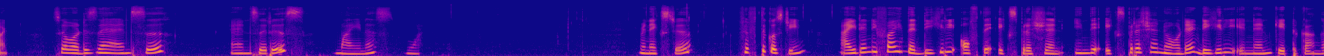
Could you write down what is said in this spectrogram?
one so what is the answer answer is minus one இப்போ next fifth question identify the degree of the expression இந்த எக்ஸ்ப்ரெஷனோட டிகிரி என்னன்னு கேட்டிருக்காங்க.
